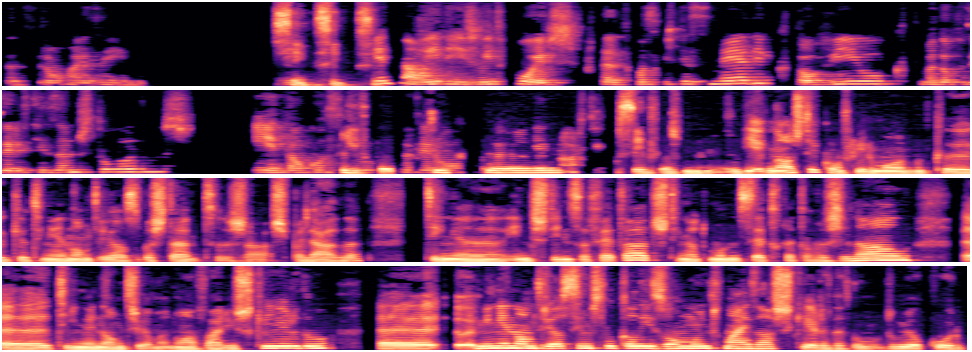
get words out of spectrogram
portanto, serão mais ainda. Sim, sim, sim. Então, e diz-me, e depois, portanto, conseguiste esse médico que te ouviu, que te mandou fazer estes exames todos, e então conseguiu fazer um diagnóstico? Sim, fez o diagnóstico, confirmou-me que, que eu tinha endometriose bastante já espalhada, tinha intestinos afetados, tinha o tumor no seto retovaginal, uh, tinha endometrioma no ovário esquerdo. Uh, a minha endometriose sempre se localizou muito mais à esquerda do, do meu corpo.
